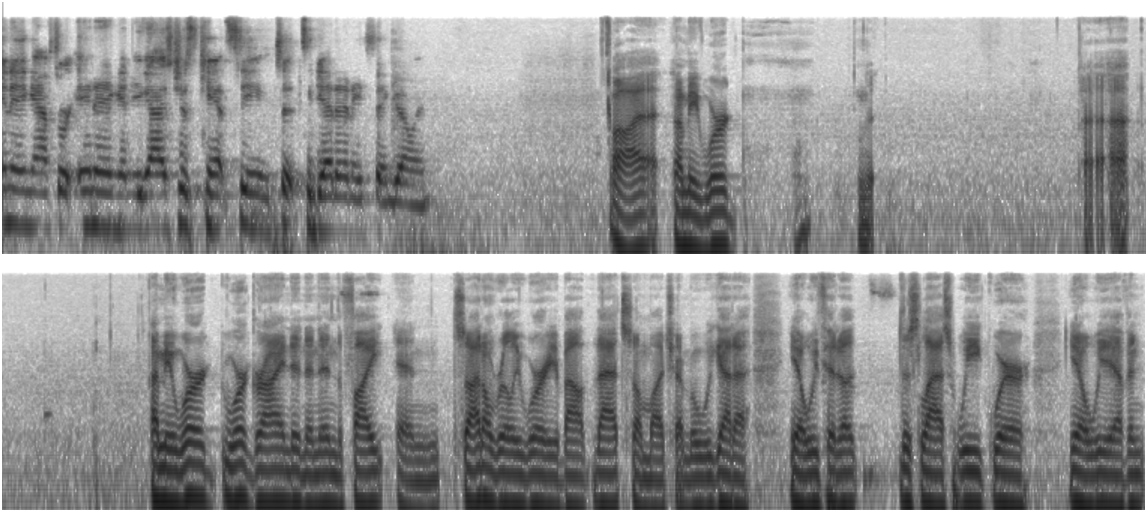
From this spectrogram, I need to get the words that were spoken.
inning after inning and you guys just can't seem to, to get anything going? Oh, I, I mean, we're. Uh, I mean, we're we're grinding and in the fight, and so I don't really worry about that so much. I mean, we gotta, you know, we've hit a this last week where you know we haven't,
